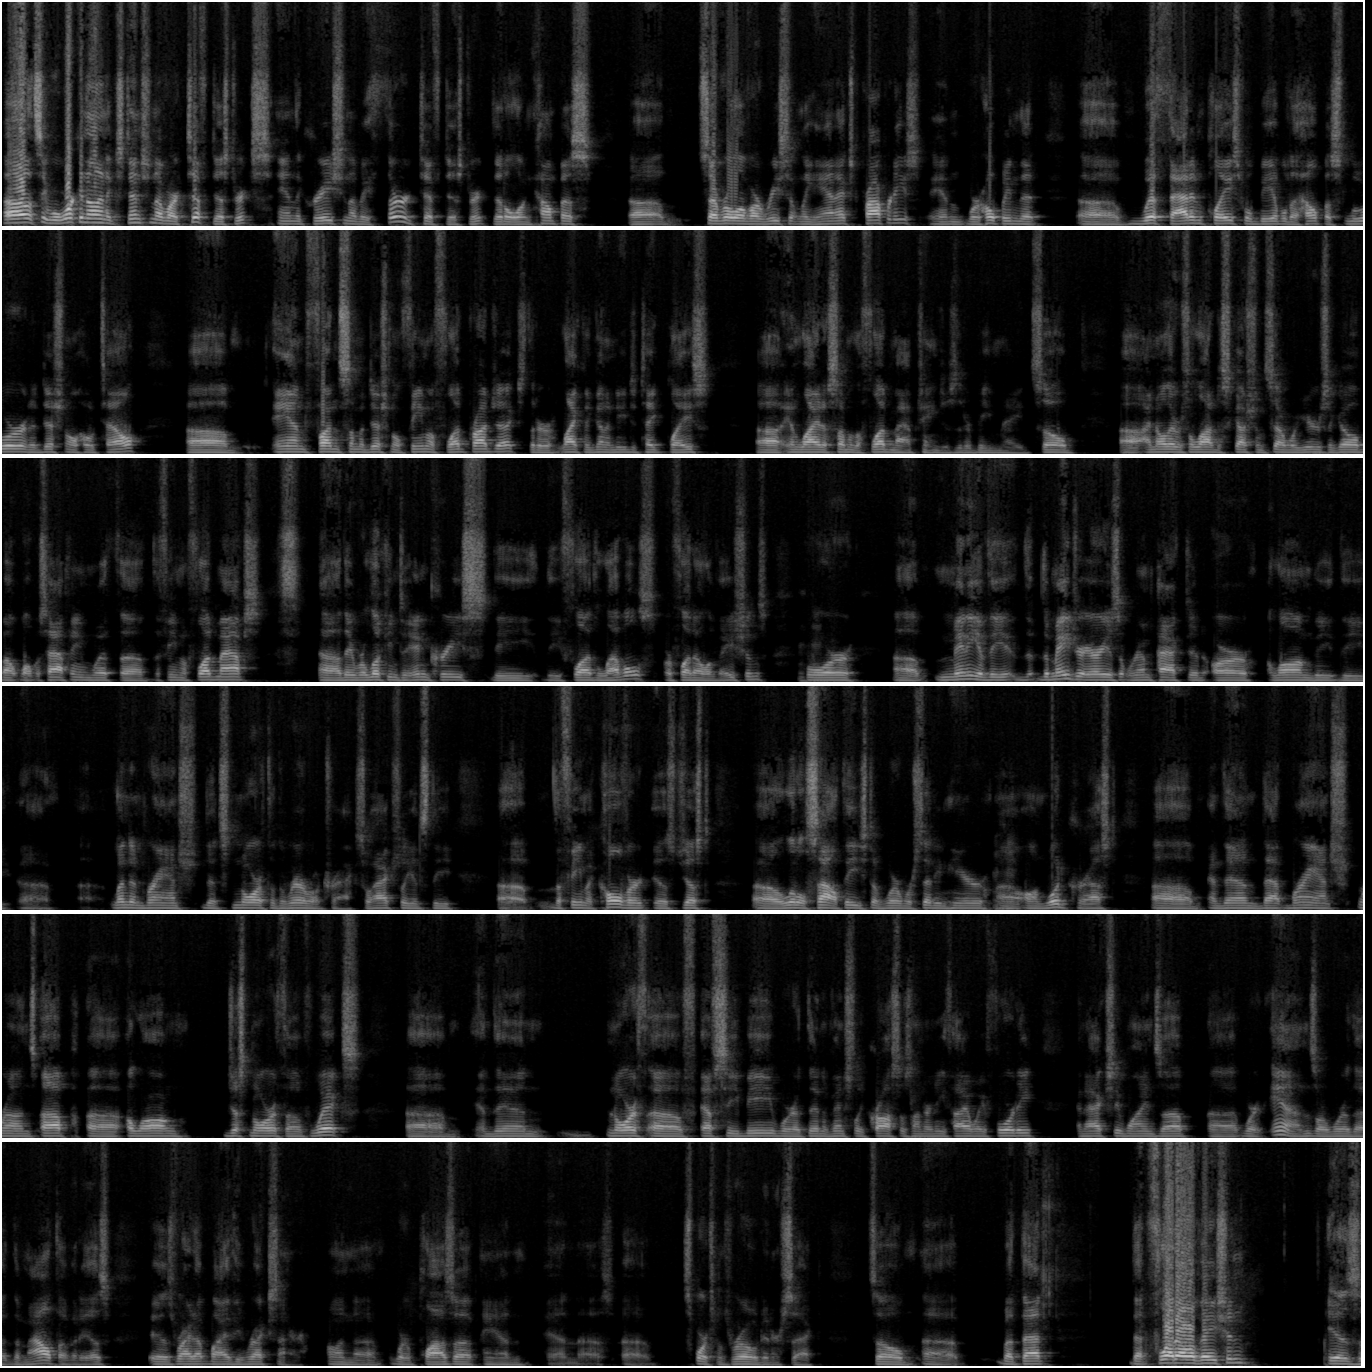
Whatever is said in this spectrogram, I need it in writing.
Uh, let's see, we're working on an extension of our TIF districts and the creation of a third TIF district that'll encompass several of our recently annexed properties, and we're hoping that uh, with that in place, we'll be able to help us lure an additional hotel um, and fund some additional FEMA flood projects that are likely going to need to take place uh, in light of some of the flood map changes that are being made. So uh, I know there was a lot of discussion several years ago about what was happening with uh, the FEMA flood maps. Uh, they were looking to increase the the flood levels or flood elevations Mhm. for uh, many of the, the the major areas that were impacted are along the the uh, uh, Linden Branch that's north of the railroad track. So actually, it's the uh, the FEMA culvert is just a little southeast of where we're sitting here uh, Mhm. on Woodcrest, uh, and then that branch runs up uh, along just north of Wicks, um, and then north of FCB, where it then eventually crosses underneath Highway 40 and actually winds up uh, where it ends or where the, the mouth of it is, is right up by the rec center on uh, where Plaza and, and uh, uh, Sportsman's Road intersect. So, uh, but that, that flood elevation is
